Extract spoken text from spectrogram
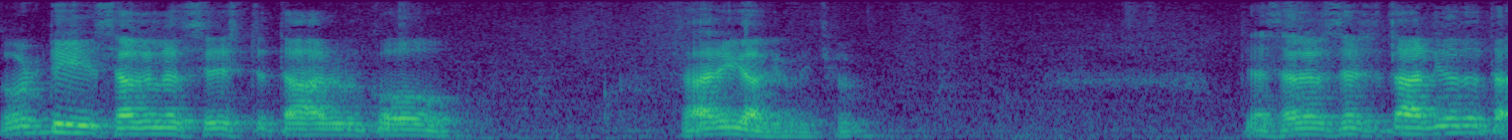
ਸੋਢੀ ਸਗਲ ਸ੍ਰਿਸ਼ਟ ਤਾਰਨ ਕੋ ਸਾਰੇ ਆਗੇ ਵਿੱਚ ਹੁਣ ਜੇ ਸਗਲ ਸ੍ਰਿਸ਼ਟ ਦੀ ਉਹ ਤਾਂ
